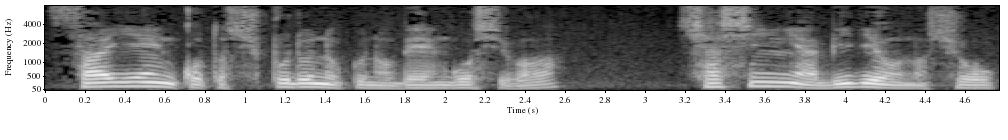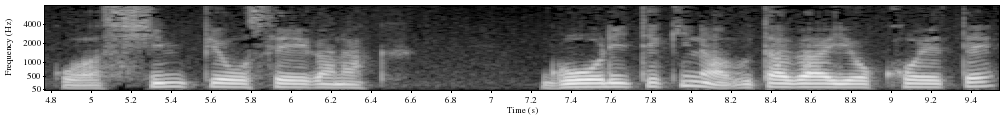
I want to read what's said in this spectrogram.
サイエンコとシュプルヌクの弁護士は、写真やビデオの証拠は信憑性がなく、合理的な疑いを超えて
